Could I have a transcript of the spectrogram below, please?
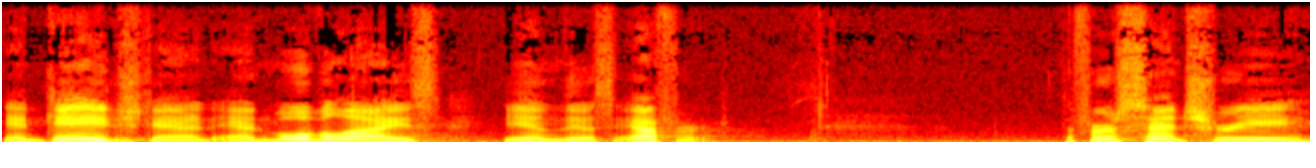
engaged and, and mobilized in this effort the first century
